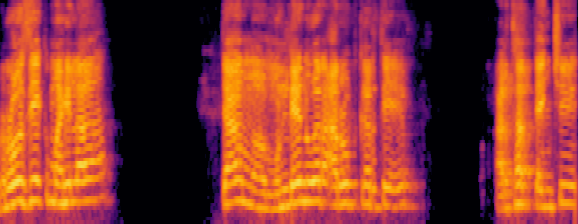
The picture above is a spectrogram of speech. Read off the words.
रोज एक महिला त्या मुंडेंवर आरोप करते. अर्थात त्यांची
